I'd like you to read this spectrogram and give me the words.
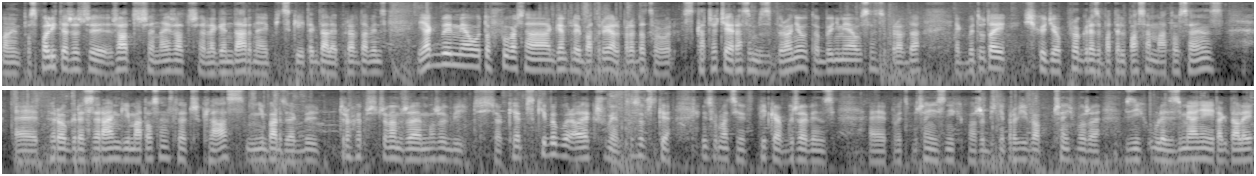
mamy pospolite rzeczy, rzadsze, najrzadsze, legendarne, epickie i tak dalej, prawda? Więc jakby miało to wpływać na gameplay Battle Royale, prawda? Co skaczecie razem z bronią, to by nie miało sensu, prawda? Jakby tutaj, jeśli chodzi o progres Battle Passa, ma to sens, e, progres rangi ma to sens, lecz klas nie bardzo, jakby trochę przeczuwam, że może być to kiepski wybór, ale jak już to są wszystkie informacje w plikach w grze, więc e, powiedzmy część z nich może być nieprawdziwa, część może z nich ulec zmianie i tak dalej,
